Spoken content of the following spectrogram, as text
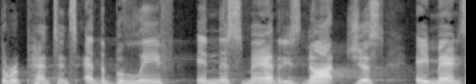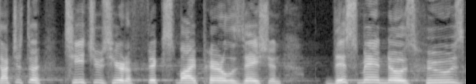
the repentance and the belief in this man that he's not just a man. He's not just a teacher who's here to fix my paralyzation. This man knows whose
